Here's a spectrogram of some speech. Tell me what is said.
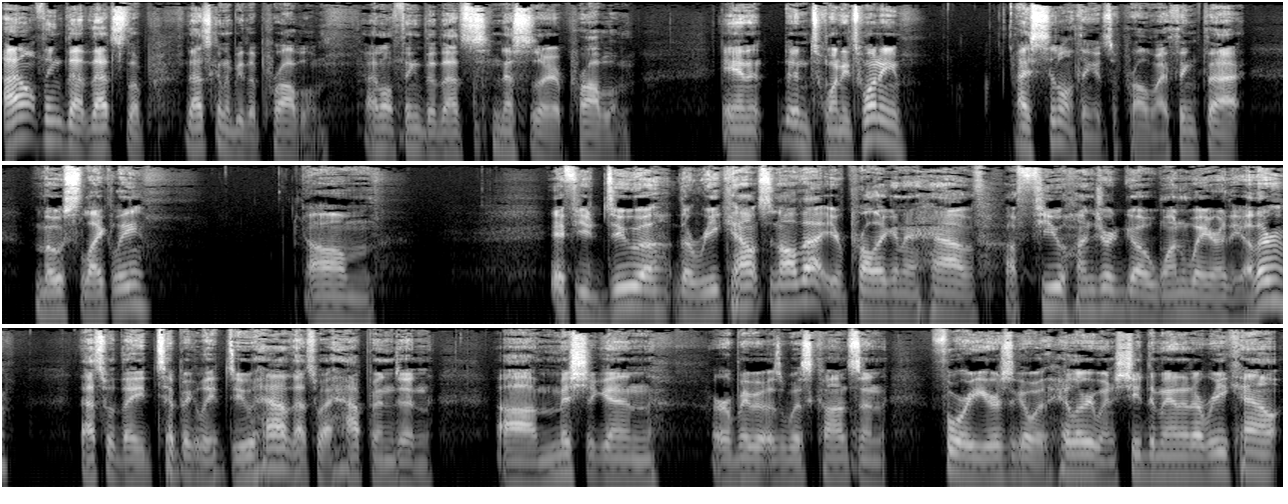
I don't think that that's the that's going to be the problem. I don't think that that's necessarily a problem. And in 2020, I still don't think it's a problem. I think that most likely um, if you do uh, the recounts and all that, you're probably going to have a few hundred go one way or the other. That's what they typically do have. That's what happened in uh, Michigan, or maybe it was Wisconsin, four years ago with Hillary when she demanded a recount.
